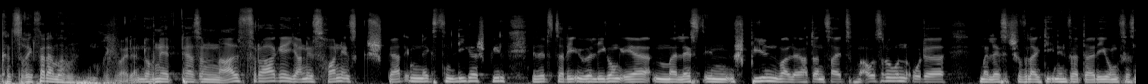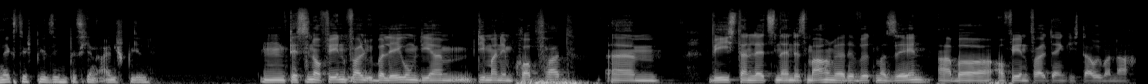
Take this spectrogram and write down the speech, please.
Kannst du direkt weitermachen. Mache ich weiter. Noch eine Personalfrage. Janis Horn ist gesperrt im nächsten Ligaspiel. Ist jetzt da die Überlegung eher, man lässt ihn spielen, weil er hat dann Zeit zum Ausruhen oder man lässt schon vielleicht die Innenverteidigung fürs nächste Spiel sich ein bisschen einspielen? Hm, das sind auf jeden Fall Überlegungen, die, die man im Kopf hat. Ähm, wie ich es dann letzten Endes machen werde, wird man sehen. Aber auf jeden Fall denke ich darüber nach.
